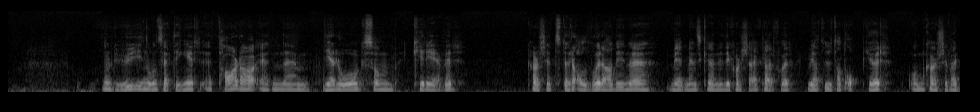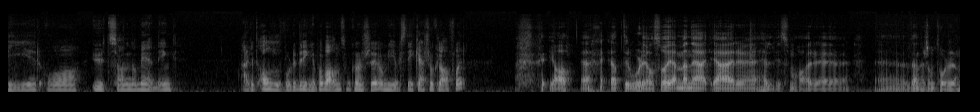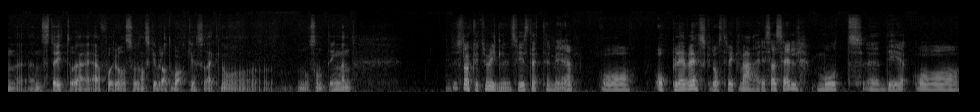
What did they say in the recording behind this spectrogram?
Når du i noen settinger tar da en dialog som krever kanskje et større alvor av dine medmennesker enn de kanskje er klare for, ved at du tar et oppgjør om kanskje verdier og utsagn og mening er det et alvor du bringer på banen som kanskje omgivelsene ikke er så klar for? Ja, jeg, jeg tror det også. Ja, men jeg, jeg, er eh, heldig som har eh, eh, venner som tåler en, en støyt. Og jeg, jeg, får jo også ganske bra tilbake, så det er ikke noe, noe sånne ting. Men Du snakket jo innledningsvis dette med å oppleve, skråstrek være seg selv, mot eh, det å,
